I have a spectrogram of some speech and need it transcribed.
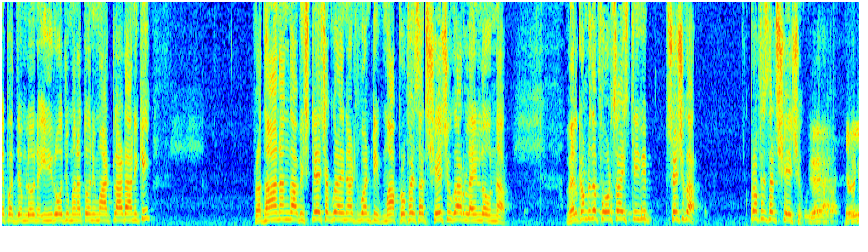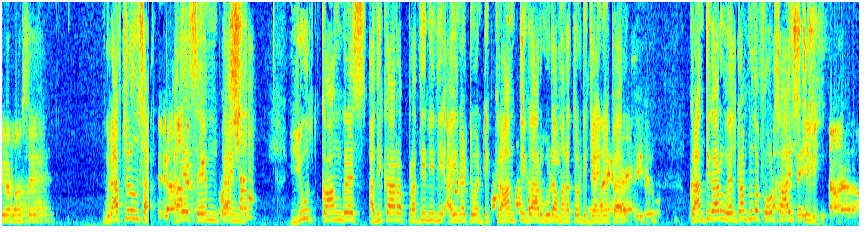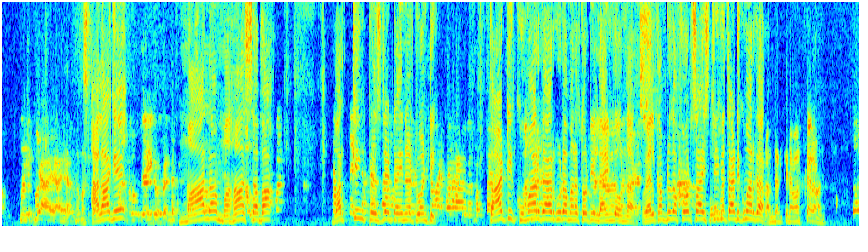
నేపథ్యంలోనే ఈరోజు మనతోని మాట్లాడడానికి ప్రధానంగా విశ్లేషకులైనటువంటి మా ప్రొఫెసర్ శేషు గారు లైన్లో ఉన్నారు. వెల్కమ్ టు ద ఫోర్ సైజ్ టీవీ శేషు గారు professor Seshu. Good afternoon sir అదే సేమ్ టైంలో యూత్ కాంగ్రెస్ అధికార ప్రతినిధి అయినటువంటి క్రాంతి గారు కూడా మనతోటి జాయిన్ అయిపోయారు. క్రాంతి గారు వెల్కమ్ టు ద ఫోర్ సాయిస్ టీవీ యా యా యా నమస్కారం. అలాగే మాల మహాసభ వర్కింగ్ ప్రెసిడెంట్ అయినటువంటి తాటి కుమార్ గారు కూడా మనతోటి లైన్లో ఉన్నారు వెల్కమ్ టు ద ఫోర్ సాయిస్ టీవీ తాటి కుమార్ గారు. అందరికి నమస్కారం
